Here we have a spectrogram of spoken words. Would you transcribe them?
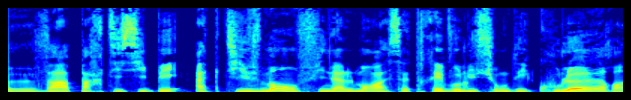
euh, va participer activement finalement à cette révolution des couleurs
